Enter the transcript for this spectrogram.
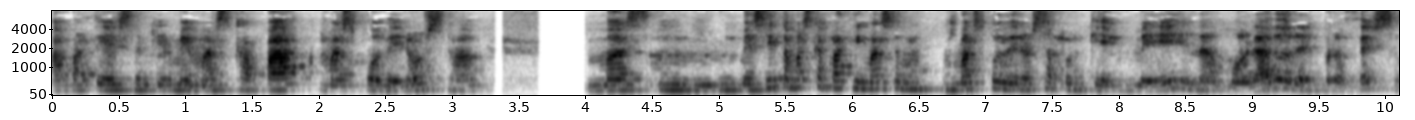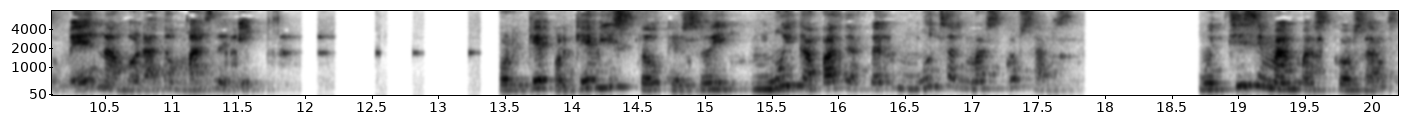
aparte de sentirme más capaz, más poderosa, más, mm, me siento más capaz y más, más poderosa porque me he enamorado del proceso, me he enamorado más de mí. ¿Por qué? Porque he visto que soy muy capaz de hacer muchas más cosas, muchísimas más cosas.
